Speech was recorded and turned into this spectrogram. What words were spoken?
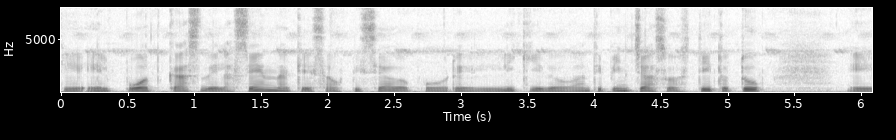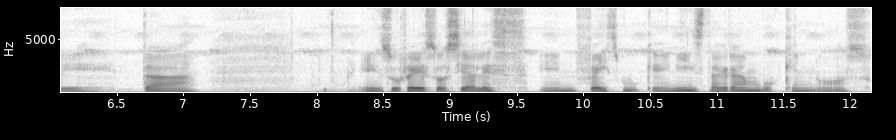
el podcast de la senda, que es auspiciado por el líquido antipinchazos Tito Tube, eh, está en sus redes sociales, en Facebook, en Instagram, búsquenos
